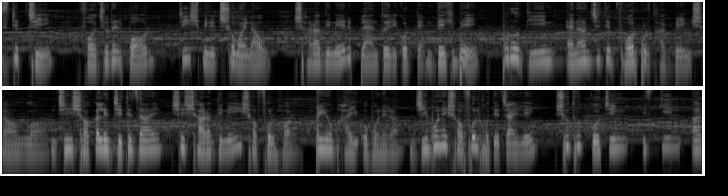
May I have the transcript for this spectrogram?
স্টেপ থ্রি, ফজরের পর ত্রিশ মিনিট সময় নাও। সারাদিনের প্ল্যান তৈরি করতে। দেখবে পুরো দিন এনার্জিতে ভরপুর থাকবে, ইনশাআল্লাহ। যে সকালে যেতে যায়, সে সারাদিনেই সফল হয়। প্রিয় ভাই ও বোনেরা, জীবনে সফল হতে চাইলে শুধু কোচিং, স্কিল আর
